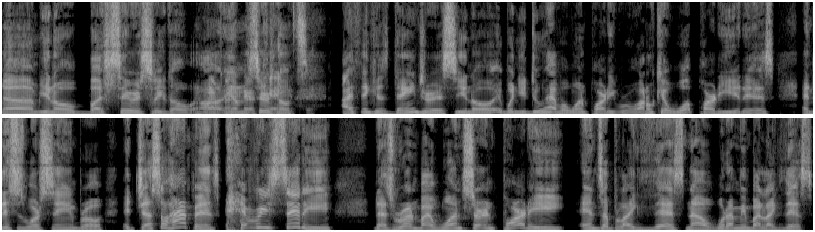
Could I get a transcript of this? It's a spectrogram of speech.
Um, you know, but seriously though, uh, you know, a serious Okay, note, I think it's dangerous, you know, when you do have a one party rule. I don't care what party it is. And this is what we're seeing, bro. It just so happens every city that's run by one certain party ends up like this. Now, what I mean by like this,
